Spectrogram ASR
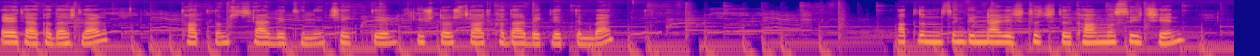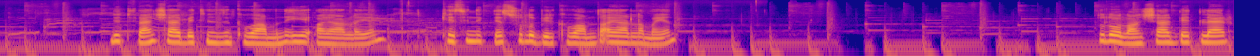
Evet arkadaşlar tatlım şerbetini çektim. 3-4 saat kadar beklettim ben. Tatlınızın günlerce çıtır çıtır kalması için lütfen şerbetinizin kıvamını iyi ayarlayın. Kesinlikle sulu bir kıvamda ayarlamayın. Sulu olan şerbetler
